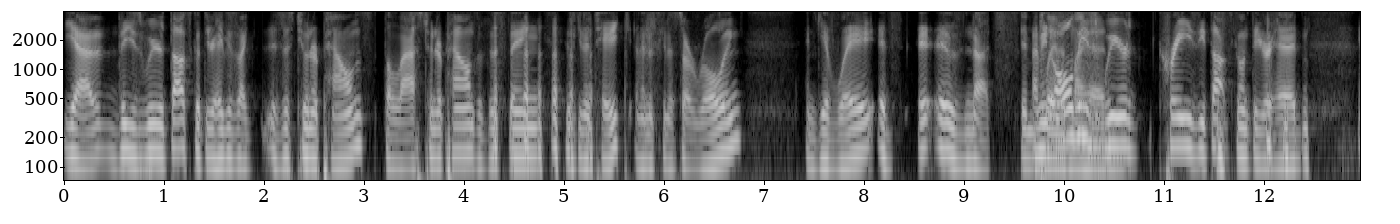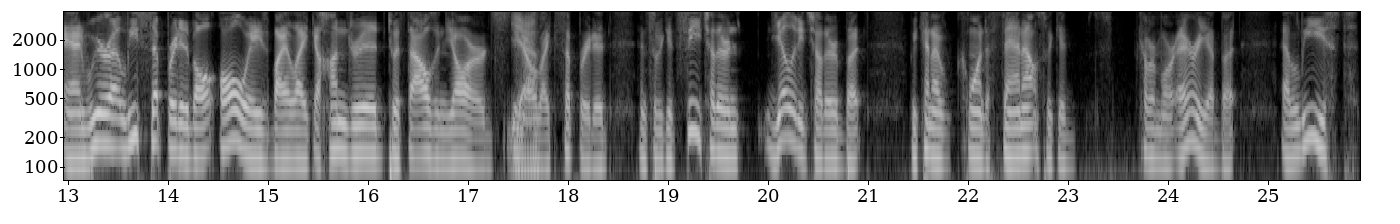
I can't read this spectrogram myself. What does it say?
Yeah, these weird thoughts go through your head. Because like, is this 200 pounds? The last 200 pounds that this thing is going to take, and then it's going to start rolling and give way. It's it, it was nuts. It I mean, all these head. weird, crazy thoughts going through your head, and we were at least separated about always by like a hundred to a thousand yards. You Yeah. know, like separated, and so we could see each other and yell at each other, but we kind of wanted to fan out so we could cover more area. But at least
